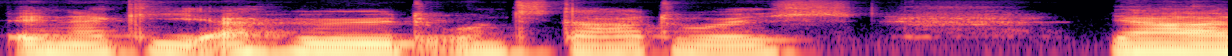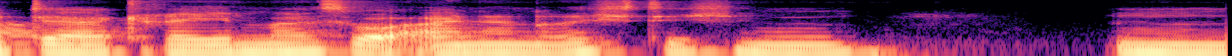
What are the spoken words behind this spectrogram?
Energie erhöht und dadurch ja der Creme so einen richtigen hm,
